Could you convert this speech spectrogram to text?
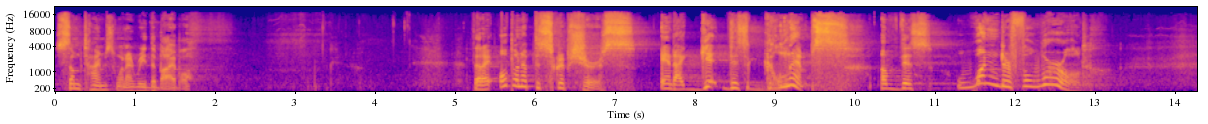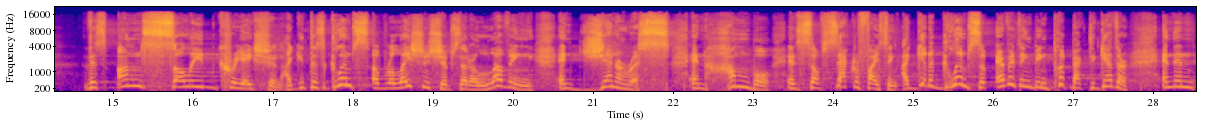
sometimes when I read the Bible. That I open up the scriptures and I get this glimpse of this wonderful world this unsullied creation. I get this glimpse of relationships that are loving and generous and humble and self sacrificing. I get a glimpse of everything being put back together. And then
